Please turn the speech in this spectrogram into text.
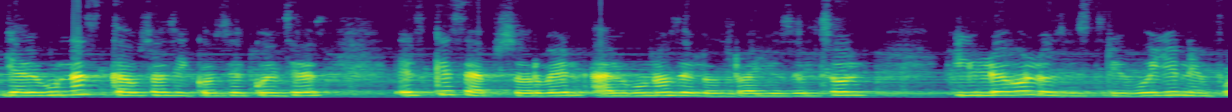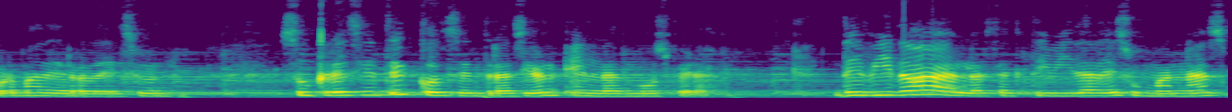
Y algunas causas y consecuencias es que se absorben algunos de los rayos del Sol y luego los distribuyen en forma de radiación. Su creciente concentración en la atmósfera. Debido a las actividades humanas,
